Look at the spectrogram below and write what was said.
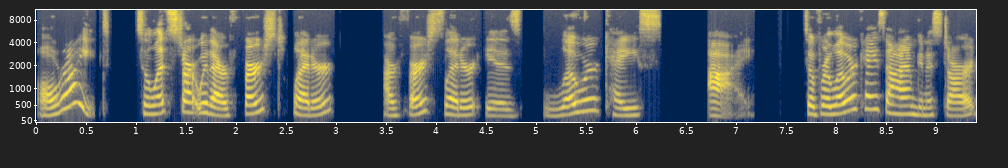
All right, so let's start with our first letter. Our first letter is lowercase i. So for lowercase i, I'm going to start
